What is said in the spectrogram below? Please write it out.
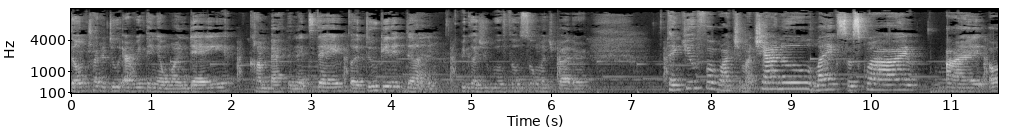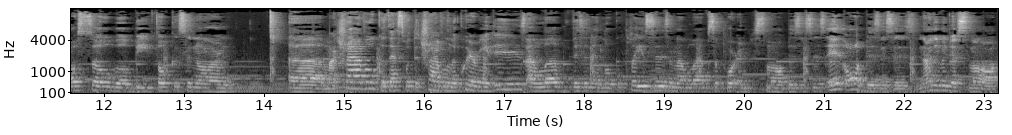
Don't try to do everything in one day. Come back the next day, but do get it done because you will feel so much better. Thank you for watching my channel. Like, subscribe. I also will be focusing on uh, my travel because that's what the traveling aquarian is. I love visiting local places and I love supporting small businesses and all businesses, not even just small.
